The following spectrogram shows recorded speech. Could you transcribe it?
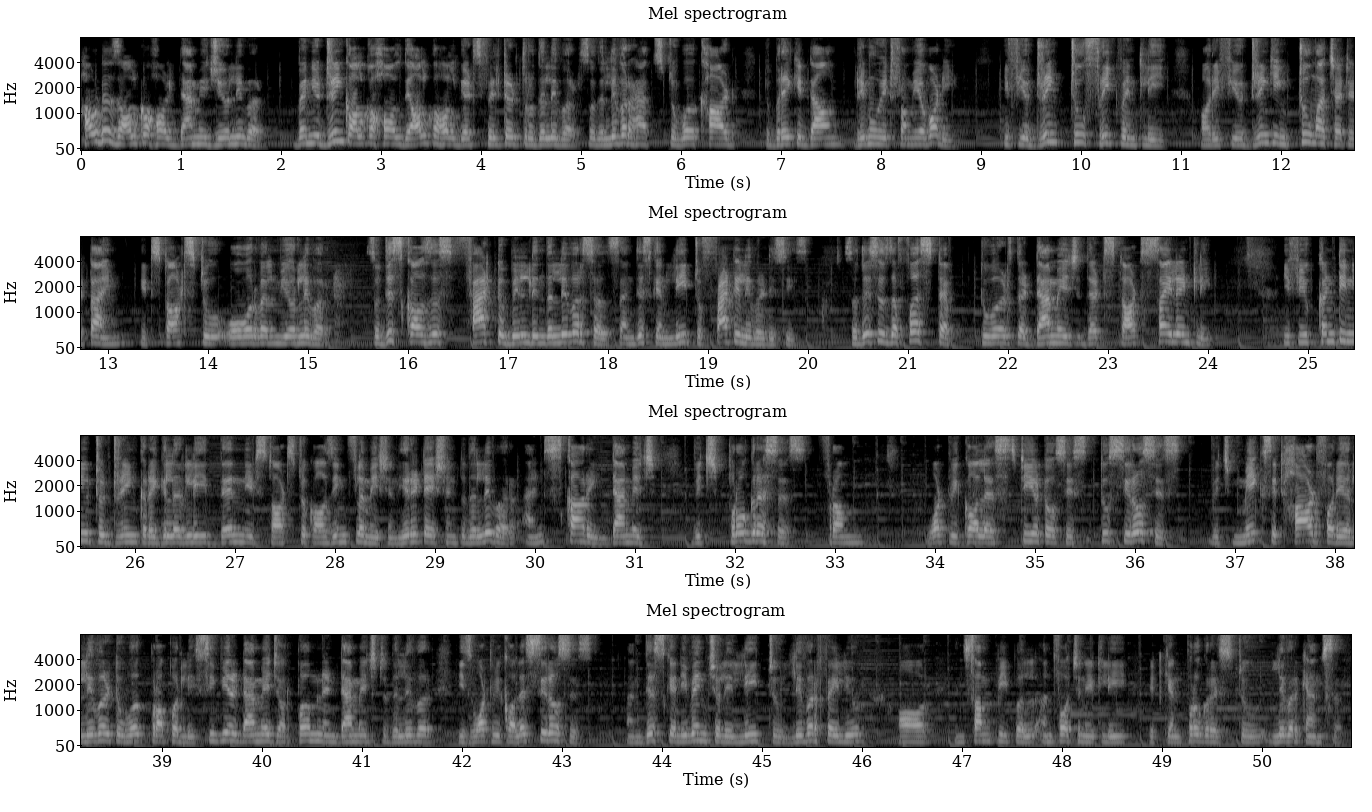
How does alcohol damage your liver? When you drink alcohol, the alcohol gets filtered through the liver. So the liver has to work hard to break it down, remove it from your body. If you drink too frequently or if you're drinking too much at a time, it starts to overwhelm your liver. So this causes fat to build in the liver cells and this can lead to fatty liver disease. So this is the first step towards the damage that starts silently. If you continue to drink regularly, then it starts to cause inflammation, irritation to the liver and scarring, damage which progresses from what we call as steatosis to cirrhosis which makes it hard for your liver to work properly. Severe damage or permanent damage to the liver is what we call as cirrhosis. And this can eventually lead to liver failure or in some people, unfortunately, it can progress to liver cancer.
